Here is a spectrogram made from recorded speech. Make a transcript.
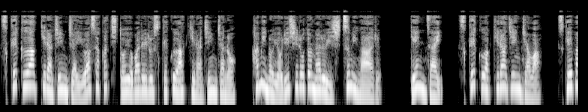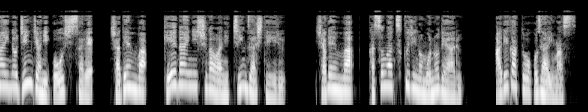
助久明神社岩坂地と呼ばれる助久明神社の神のより代となる石積みがある。現在、助久明神社は、助梅の神社に合祀され、社殿は、境内西側に鎮座している。社殿は、春日造りのものである。ありがとうございます。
